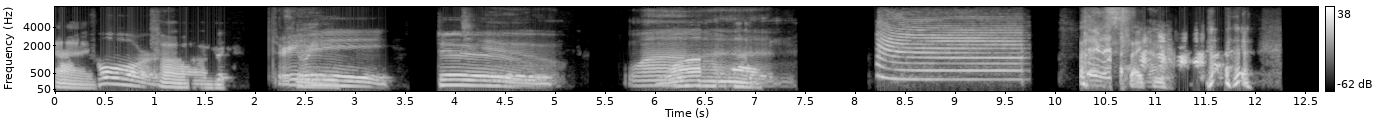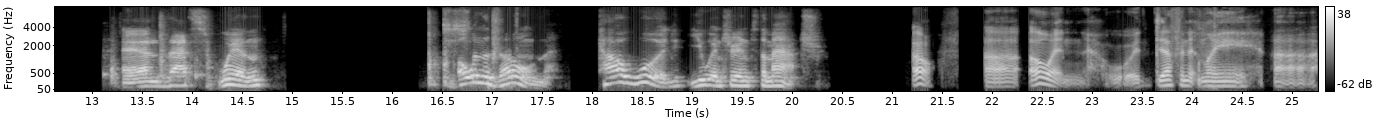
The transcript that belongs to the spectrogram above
Five, four, four, Three, three, two. two, one. Thanks. Thank you. And that's when. Oh, in the zone. How would you enter into the match? Oh, uh, Owen would definitely, uh,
